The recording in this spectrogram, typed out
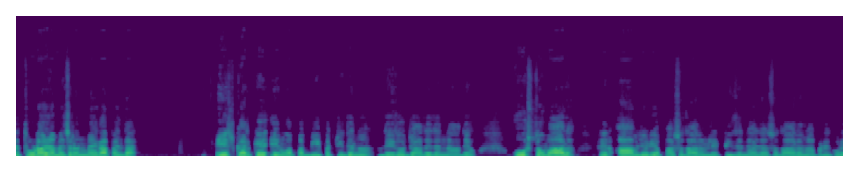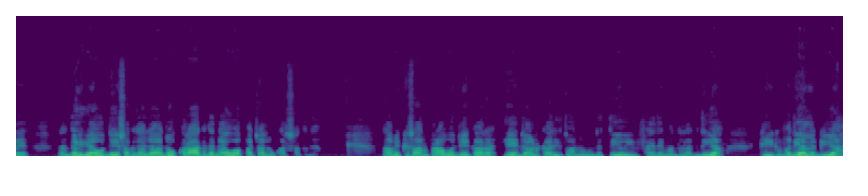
ਤੇ ਥੋੜਾ ਜਿਹਾ ਮਿਸ਼ਰਣ ਮਹਿੰਗਾ ਪੈਂਦਾ ਇਸ ਕਰਕੇ ਇਹਨੂੰ ਆਪਾਂ 20 25 ਦਿਨ ਦੇ ਦਿਓ, ਜ਼ਿਆਦਾ ਦਿਨ ਨਾ ਦਿਓ। ਉਸ ਤੋਂ ਬਾਅਦ ਫਿਰ ਆਮ ਜਿਹੜੀ ਆਪਾਂ ਸਧਾਰਨ ਲੇਟੀ ਦਿੰਦੇ ਆ ਜਾਂ ਸਧਾਰਨ ਆਪਣੇ ਕੋਲੇ ਦਲੀਆ ਉਹ ਦੇ ਸਕਦੇ ਆ ਜਾਂ ਜੋ ਖੁਰਾਕ ਦਿੰਦੇ ਆ ਉਹ ਆਪਾਂ ਚਾਲੂ ਕਰ ਸਕਦੇ ਆ। ਤਾਂ ਵੀ ਕਿਸਾਨ ਭਰਾਵੋ, ਜੇਕਰ ਇਹ ਜਾਣਕਾਰੀ ਤੁਹਾਨੂੰ ਦਿੱਤੀ ਹੋਈ ਫਾਇਦੇਮੰਦ ਲੱਗਦੀ ਆ, ਠੀਕ ਵਧੀਆ ਲੱਗੀ ਆ,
